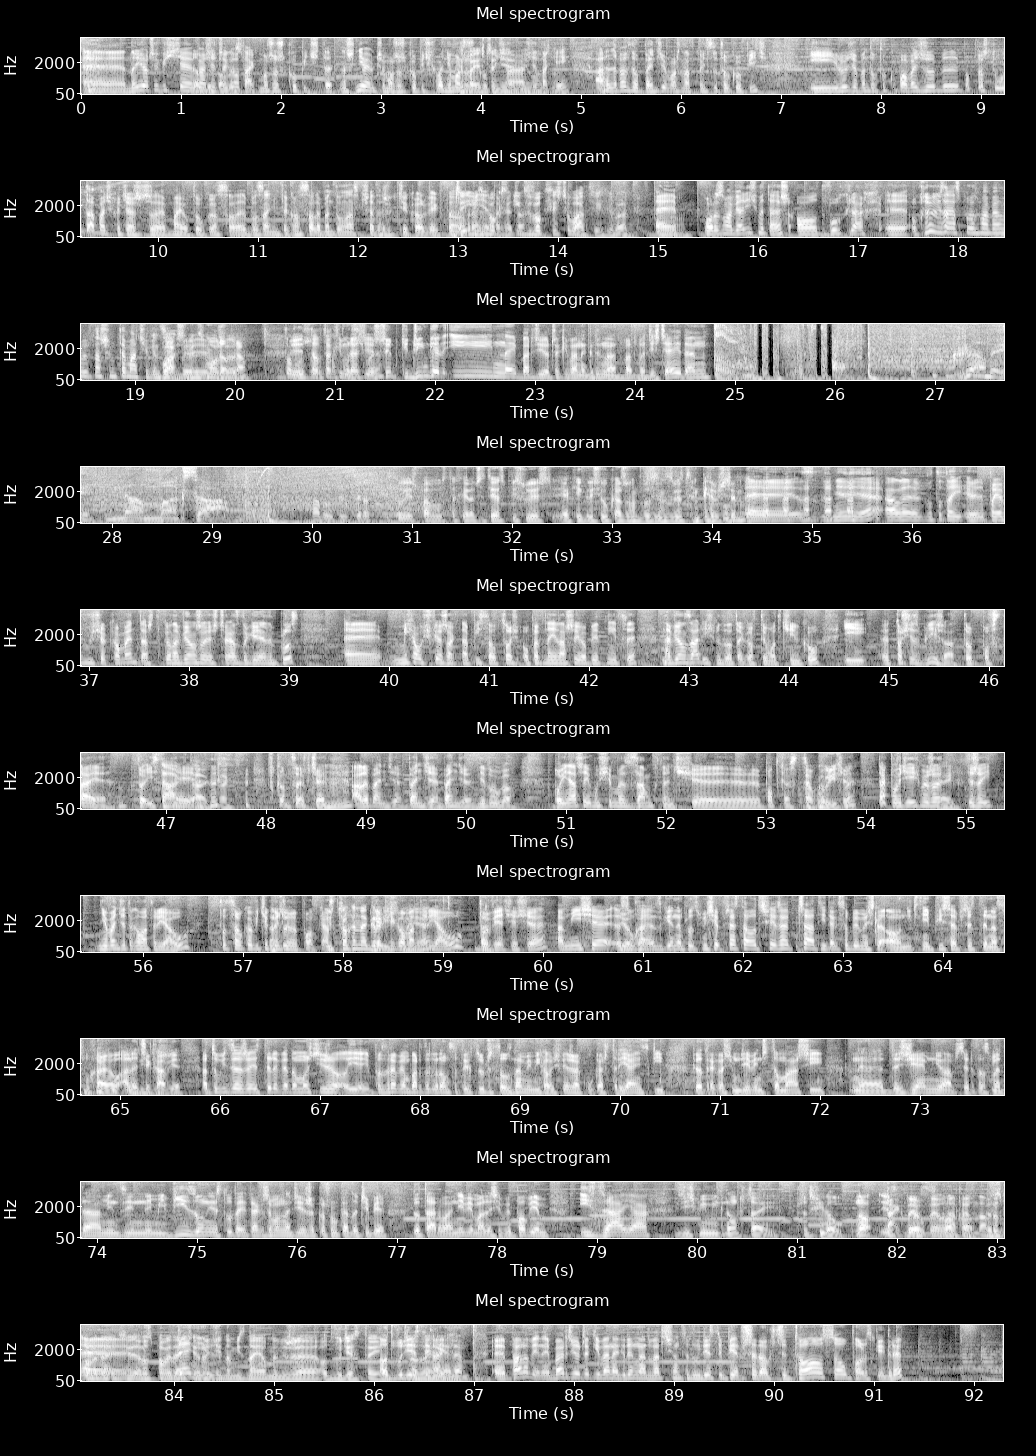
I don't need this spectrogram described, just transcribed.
E, no i oczywiście w Dobry razie czego pomysł. tak, możesz kupić, te, znaczy nie wiem czy możesz kupić, chyba nie możesz Chyba kupić nie, na nie razie można. takiej, ale na pewno będzie można w końcu to kupić i ludzie będą to kupować, żeby po prostu udawać chociaż, że mają tą konsolę, bo zanim te konsole będą na sprzedaż gdziekolwiek, to Czyli Xbox. Xbox jeszcze łatwiej chyba. E, porozmawialiśmy też o dwóch grach, e, o których zaraz porozmawiamy w naszym temacie, więc Właśnie, jakby... więc może... Dobra. To Y, może to w takim razie odpuśćmy. szybki jingle i najbardziej oczekiwane gry na 2.21. Gramy na maksa. Paweł, czy teraz wpisujesz Paweł Stachyra? Czy ty teraz wpisujesz, jakie gry się ukażą w 2021? E, z, nie, nie, nie, ale bo tutaj e, pojawił się komentarz, tylko nawiążę jeszcze raz do GN+. E, Michał Świeżak napisał coś o pewnej naszej obietnicy. Nawiązaliśmy do tego w tym odcinku i e, to się zbliża, to powstaje, to tak, istnieje tak, tak. w koncepcie, ale będzie, będzie, będzie, niedługo. Bo inaczej musimy zamknąć e, podcast całkowicie. mówiliśmy? Tak, powiedzieliśmy, że Jaj. jeżeli nie będzie tego materiału, to całkowicie kończymy Już podcast. trochę nagraliśmy, Jakiego nie? materiału? Dowiecie się. A mi się, słuchając GN+, mi się przestał odświeżać czat i tak sobie myślę, o, nikt nie pisze, wszyscy nas słuchają, ale ciekawie. A tu widzę, że jest tyle wiadomości, że ojej. Pozdrawiam bardzo gorąco tych, którzy są z nami. Michał Świeżak, Łukasz Tryjański, Piotrek 89, Tomasi, e, De Ziemniu, Absyrtos Medea między innymi. Wizun jest tutaj także, mam nadzieję, że koszulka do ciebie dotarła. Nie wiem, ale się wypowiem. Izajach gdzieś mi mignął tutaj przed chwilą. No, jest Tak, był, był na pewno. Rozpowiadajcie, rozpowiadajcie Daniel. rodzinom i znajomym, że o 20. O 20 Dobra. GNM. E, Panowie, najbardziej oczekiwane gry na 2021 rok, czy to są polskie gry?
